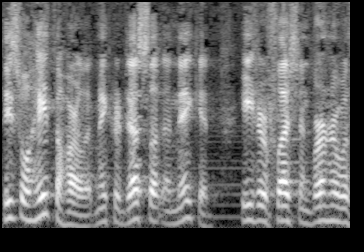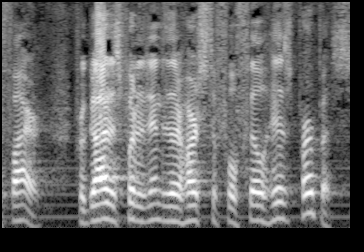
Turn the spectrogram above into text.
these will hate the harlot, make her desolate and naked, eat her flesh and burn her with fire. For God has put it into their hearts to fulfill his purpose.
